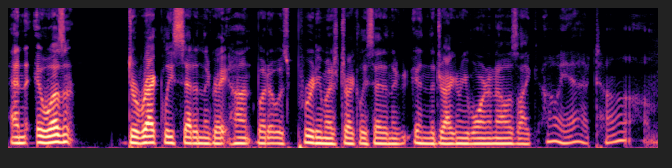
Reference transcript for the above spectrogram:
and it wasn't directly said in the Great Hunt, but it was pretty much directly said in the in the Dragon Reborn, and I was like, oh yeah, Thom.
